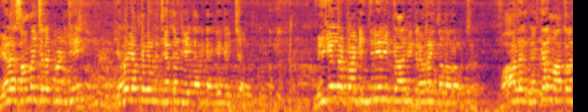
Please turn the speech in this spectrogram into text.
వీళ్ళకి సంబంధించినటువంటిది ఇరవై ఒక్క వేల జీతం చేయడానికి అంగీకరించారు. మిగిలినటువంటి ఇంజనీరింగ్ కార్మికులు ఎవరైతే ఉన్నారో వాళ్ళ దగ్గర మాత్రం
